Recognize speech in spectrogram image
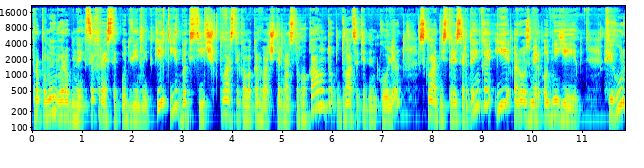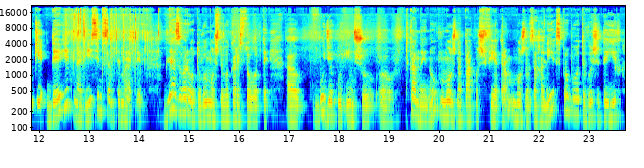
пропонує виробник. Це хрестик у дві нитки і бекстіч. Пластикова канва 14-го каунту, 21 колір, складність 3 серденька і розмір однієї фігурки 9 на 8 см. Для звороту ви можете використовувати е, будь-яку іншу е, тканину, можна також фетром, можна взагалі спробувати вишити їх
